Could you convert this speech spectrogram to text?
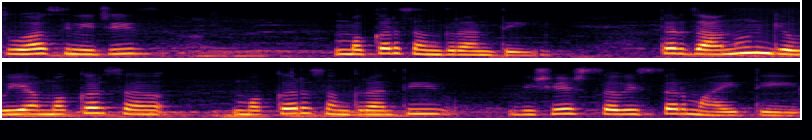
सुहासिनीची मकर संक्रांती. तर जाणून घेऊया मकर स मकर संक्रांती विशेष सविस्तर माहिती.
